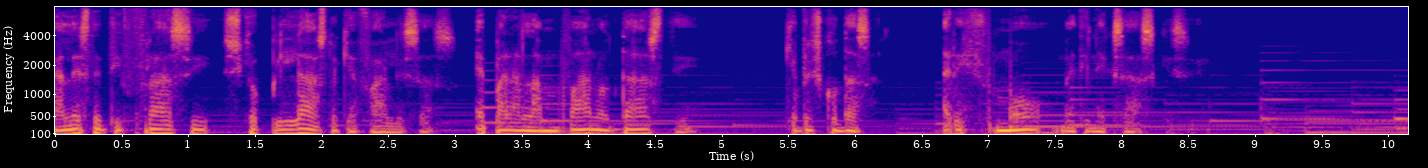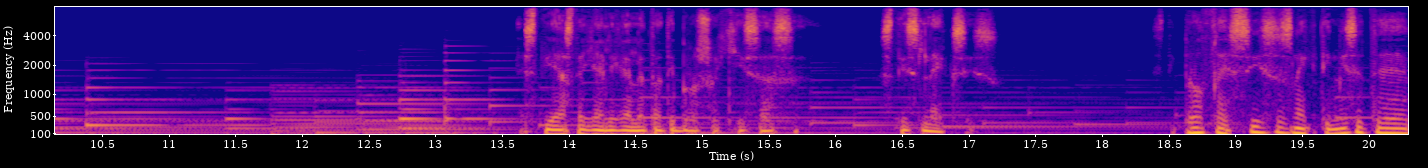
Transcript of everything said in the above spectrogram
Ανακαλέστε τη φράση σιωπηλά στο κεφάλι σας, επαναλαμβάνοντάς τη και βρίσκοντας ρυθμό με την εξάσκηση. εστιάστε για λίγα λεπτά την προσοχή σας στις λέξεις. Στην πρόθεσή σας να εκτιμήσετε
